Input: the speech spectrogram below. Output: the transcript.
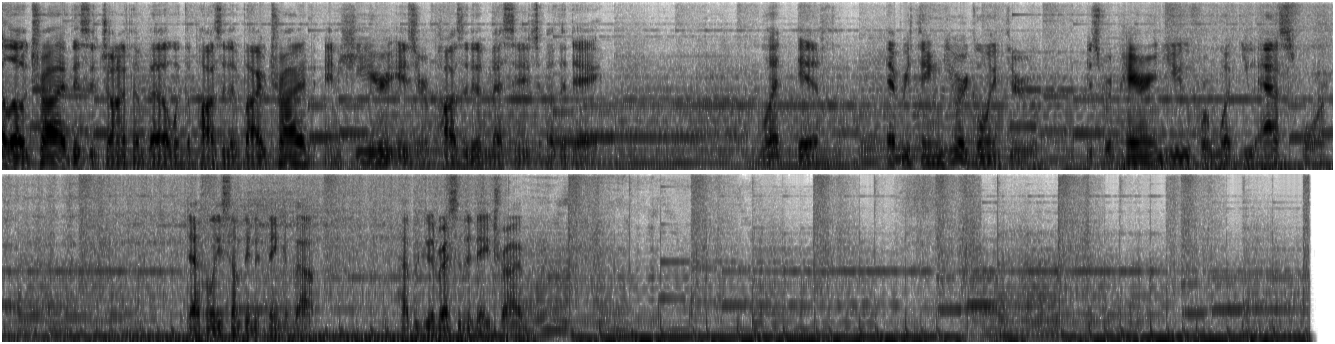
Hello, tribe. This is Jonathan Bell with the Positive Vibe Tribe, and here is your positive message of the day. What if everything you are going through is preparing you for what you asked for? Definitely something to think about. Have a good rest of the day, tribe.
